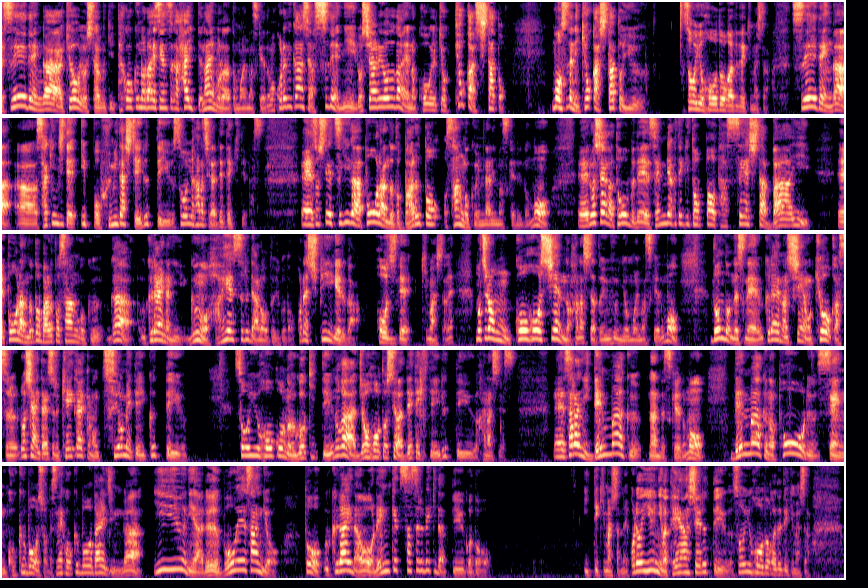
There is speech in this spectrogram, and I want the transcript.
スウェーデンが供与した武器、他国のライセンスが入ってないものだと思いますけれども、これに関してはすでにロシア領土内への攻撃を許可したと。もうすでに許可したという、そういう報道が出てきました。スウェーデンが先んじて一歩踏み出しているっていう、そういう話が出てきています。えー、そして次がポーランドとバルト三国になりますけれども、えー、ロシアが東部で戦略的突破を達成した場合、えポーランドとバルト三国がウクライナに軍を派兵するであろうということ。これシュピーゲルが報じてきましたね。もちろん、後方支援の話だというふうに思いますけれども、どんどんですね、ウクライナの支援を強化する、ロシアに対する警戒感を強めていくっていう、そういう方向の動きっていうのが情報としては出てきているっていう話です。えー、さらにデンマークなんですけれども、デンマークのポールセン国防省ですね、国防大臣が EU にある防衛産業とウクライナを連結させるべきだっていうことを言ってきましたね。これを EU には提案しているっていう、そういう報道が出てきました。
